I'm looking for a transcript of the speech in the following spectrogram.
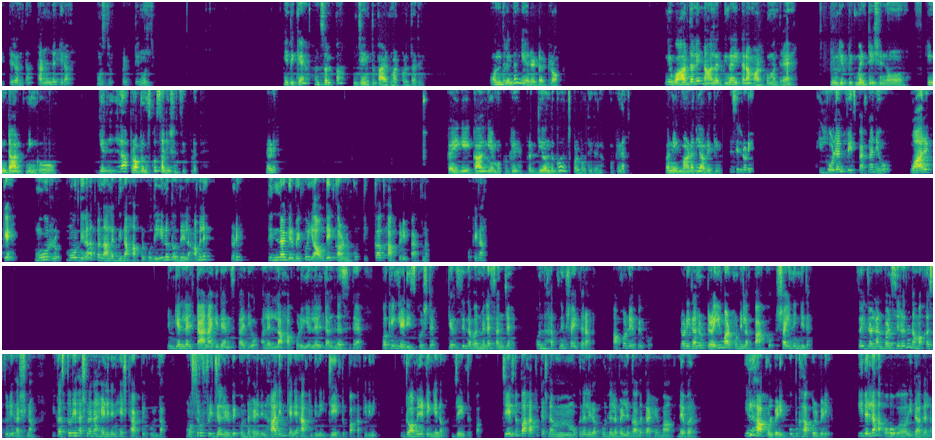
ಇಟ್ಟಿರೋಂಥ ತಣ್ಣಕ್ಕಿರೋ ಮೊಸರು, ಗಟ್ಟಿ ಮೊಸರು. ಇದಕ್ಕೆ ಒಂದು ಸ್ವಲ್ಪ ಜೇನುತುಪ್ಪ ಆ್ಯಡ್ ಮಾಡ್ಕೊಳ್ತಾ ಇದ್ದೀವಿ ಒಂದರಿಂದ ಎರಡು ಡ್ರಾಪ್ ನೀವು ವಾರದಲ್ಲಿ ನಾಲ್ಕು ದಿನ ಈ ಥರ ಮಾಡ್ಕೊಂಬಂದರೆ ನಿಮಗೆ ಪಿಗ್ಮೆಂಟೇಷನು ಸ್ಕಿನ್ ಡಾರ್ಕ್ನಿಂಗು, ಎಲ್ಲ ಪ್ರಾಬ್ಲಮ್ಸ್ಗೂ ಸೊಲ್ಯೂಷನ್ ಸಿಕ್ಬಿಡುತ್ತೆ. ನೋಡಿ. ಕೈಗೆ, ಕಾಲಿಗೆ, ಮುಖಕ್ಕೆ ಪ್ರತಿಯೊಂದಕ್ಕೂ ಹಚ್ಕೊಳ್ಬೋದು ಇದನ್ನು, ಓಕೆನಾ? ಬನ್ನಿ, ಇದು ಮಾಡೋದು ಯಾವ ರೀತಿ? ಇಲ್ಲಿ ನೋಡಿ, ಈ ಗೋಲ್ಡನ್ ಫೇಸ್ ಪ್ಯಾಕ್ನ ನೀವು ವಾರಕ್ಕೆ ಮೂರು ಮೂರು ದಿನ ಅಥವಾ ನಾಲ್ಕು ದಿನ ಹಾಕ್ಕೊಳ್ಬೋದು ಏನೂ ತೊಂದರೆ ಇಲ್ಲ. ಆಮೇಲೆ ನೋಡಿ, ತಿನ್ನಾಗಿರಬೇಕು, ಯಾವುದೇ ಕಾರಣಕ್ಕೂ ತಿಕ್ಕಾಗಿ ಹಾಕಬೇಡಿ ಪ್ಯಾಕ್ನ ಓಕೆನಾ ನಿಮ್ಗೆ ಎಲ್ಲೆಲ್ಲಿ ಟ್ಯಾನ್ ಆಗಿದೆ ಅನಿಸ್ತಾ ಇದೆಯೋ, ಅಲ್ಲೆಲ್ಲ ಹಾಕ್ಕೊಳ್ಳಿ. ಎಲ್ಲೆಲ್ಲಿ ಡಲ್ನೆಸ್ ಇದೆ ವರ್ಕಿಂಗ್ ಲೇಡೀಸ್ಗೂ ಅಷ್ಟೇ. ಕೆಲಸದಿಂದ ಬಂದಮೇಲೆ ಸಂಜೆ ಒಂದು ಹತ್ತು ನಿಮಿಷ ಈ ಥರ ಹಾಕ್ಕೊಂಡಿರಬೇಕು. ನೋಡಿ, ನಾನು ಡ್ರೈ ಮಾಡ್ಕೊಂಡಿಲ್ಲ ಪ್ಯಾಕು ಶೈನಿಂಗ್ ಇದೆ. ಸೊ, ಇದ್ರಲ್ಲಿ ನಾನು ಬಳಸಿರೋದು ನಮ್ಮ ಕಸ್ತೂರಿ ಅರ್ಶಿನ ಈ ಕಸ್ತೂರಿ ಅರ್ಶಿನ ನಾನು ಹೇಳಿದ್ದೀನಿ ಎಷ್ಟು ಹಾಕಬೇಕು ಅಂತ. ಮೊಸರು ಫ್ರಿಜ್ಜಲ್ಲಿ ಇರಬೇಕು ಅಂತ ಹೇಳಿದ್ದೀನಿ ಹಾಲಿನ ಕೆನೆ ಹಾಕಿದ್ದೀನಿ ಜೇನುತುಪ್ಪ ಹಾಕಿದ್ದೀನಿ ಡಾಮಿನೇಟಿಂಗ್ ಏನು? ಜೇನುತುಪ್ಪ ಜೇನುತುಪ್ಪ ಹಾಕಿದ ತಕ್ಷಣ ಮುಖದಲ್ಲಿರೋ ಕೂದಲೆಲ್ಲ ಬೆಳ್ಳಕ್ಕಾಗುತ್ತಾ ಹೇಮ ನೆಬರ್ ಇಲ್ಲಿ ಹಾಕ್ಕೊಳ್ಬೇಡಿ ಉಬ್ಬಿಗೆ ಹಾಕ್ಕೊಳ್ಬೇಡಿ ಇದೆಲ್ಲ ಇದಾಗಲ್ಲ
